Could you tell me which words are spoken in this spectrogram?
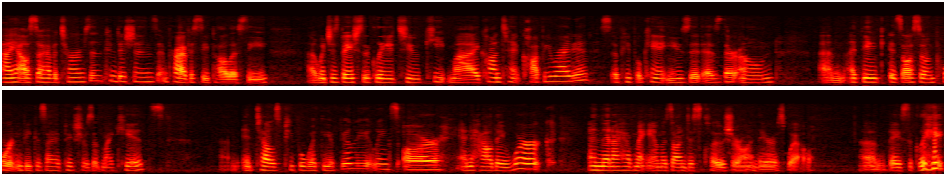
I also have a terms and conditions and privacy policy, uh, which is basically to keep my content copyrighted so people can't use it as their own. Um, I think it's also important because I have pictures of my kids. Um, it tells people what the affiliate links are and how they work, and then I have my Amazon disclosure on there as well. Um, basically,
